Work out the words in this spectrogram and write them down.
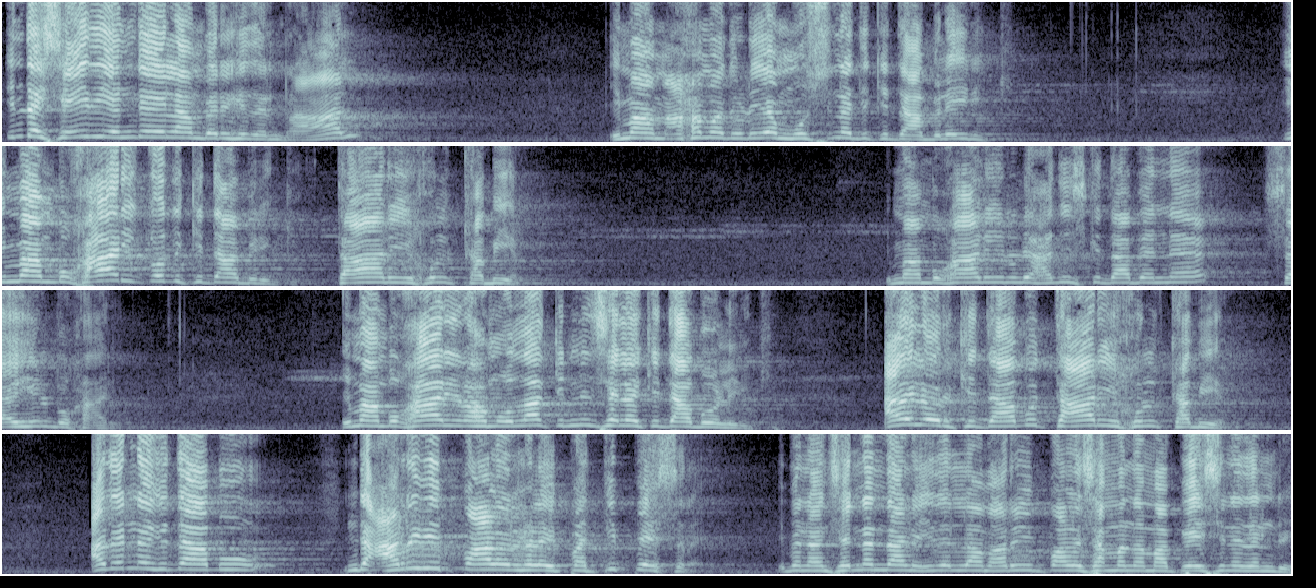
இந்த செய்தி எங்கெல்லாம் வருகிறது என்றால் இமாம் அகமதுடைய முஸ்னத் கிதாபில் இருக்கு. இமாம் புகாரிக்கு ஒரு கிதாப் இருக்கு. தாரிஹுல் கபீர். இமாம் புகாரியினுடைய ஹதீஸ் கிதாப் என்ன? சஹில் புகாரி. இமாம் புகாரி ரஹமுல்லா இன்னும் சில கிதாபுகள் இருக்கு. அதில் ஒரு கிதாபு தாரிஹுல் கபீர். அது என்ன கிதாபு? இந்த அறிவிப்பாளர்களை பற்றி பேசுகிறேன் இப்போ நான் சொன்னேன் இதெல்லாம் அறிவிப்பாளர் சம்பந்தமாக பேசினது என்று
